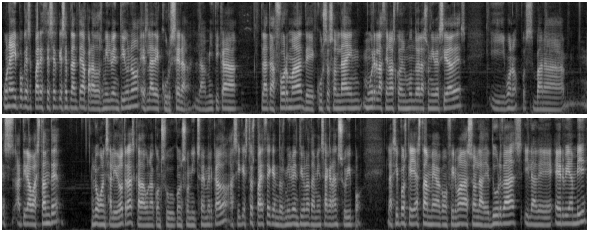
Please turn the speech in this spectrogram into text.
Una hipo que parece ser que se plantea para 2021 es la de Coursera, la mítica plataforma de cursos online muy relacionados con el mundo de las universidades Y bueno, pues van a. es- ha tirado bastante. Luego han salido otras, cada una con su, con su nicho de mercado. Así que estos parece que en 2021 también sacarán su IPO. Las IPOs que ya están mega confirmadas son la de Durdash y la de Airbnb.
